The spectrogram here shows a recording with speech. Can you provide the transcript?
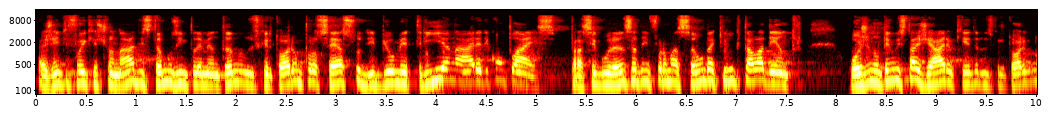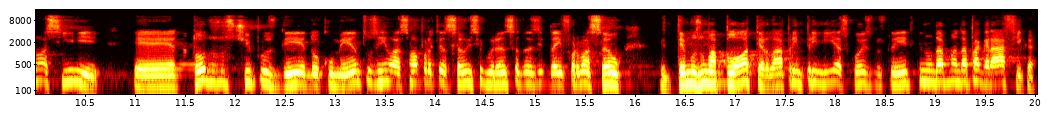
a gente foi questionado, estamos implementando no escritório um processo de biometria na área de compliance, para a segurança da informação daquilo que está lá dentro. Hoje não tem um estagiário que entra no escritório que não assine é, todos os tipos de documentos em relação à proteção e segurança das, da informação. Temos uma plotter lá para imprimir as coisas para os clientes que não dá para mandar para gráfica.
